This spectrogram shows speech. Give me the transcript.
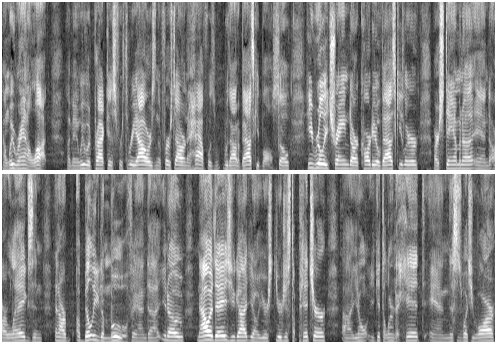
and we ran a lot. I mean, we would practice for three hours, and the first hour and a half was without a basketball. So he really trained our cardiovascular, our stamina, and our legs, and, and our ability to move. And uh, you know, nowadays you got you know you're you're just a pitcher. Uh, you don't you get to learn to hit, and this is what you are.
